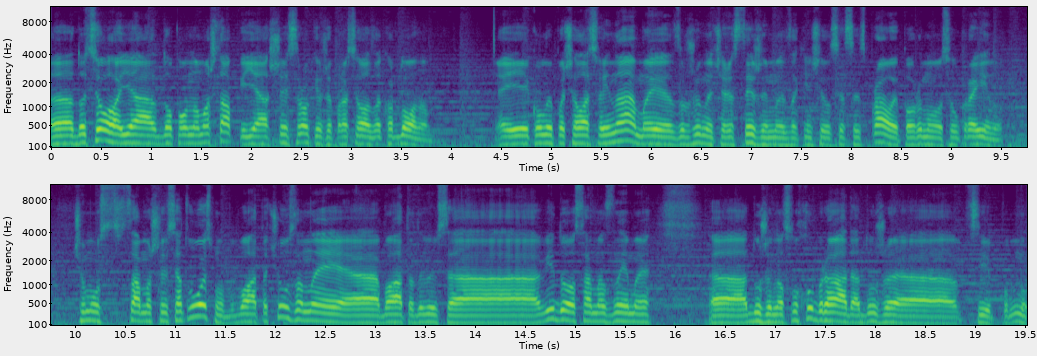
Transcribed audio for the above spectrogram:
е, до цього я до повномасштабки я 6 років вже працював за кордоном. І коли почалась війна, ми з дружиною через тиждень ми закінчили всі ці справи і повернулися в Україну. Чому саме 68-му? Бо багато чув за неї, е, багато дивився відео саме з ними. Е, Дуже на слуху бригада, дуже е, всі ну,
